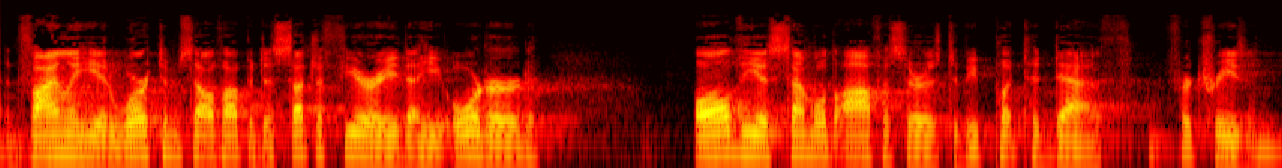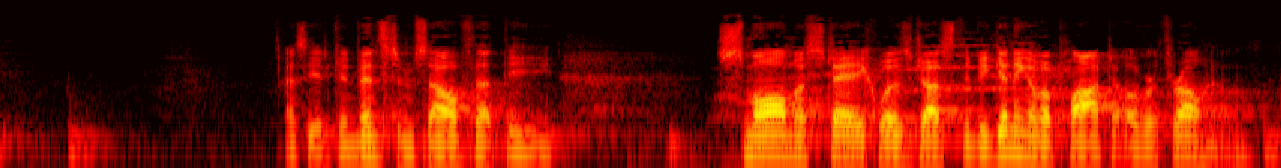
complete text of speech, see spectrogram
And finally, he had worked himself up into such a fury that he ordered all the assembled officers to be put to death for treason, as he had convinced himself that the small mistake was just the beginning of a plot to overthrow him.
